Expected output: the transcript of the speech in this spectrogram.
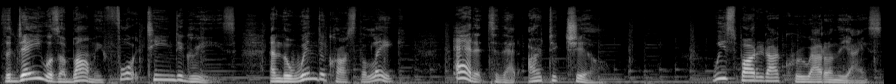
The day was a balmy 14 degrees, and the wind across the lake added to that Arctic chill. We spotted our crew out on the ice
